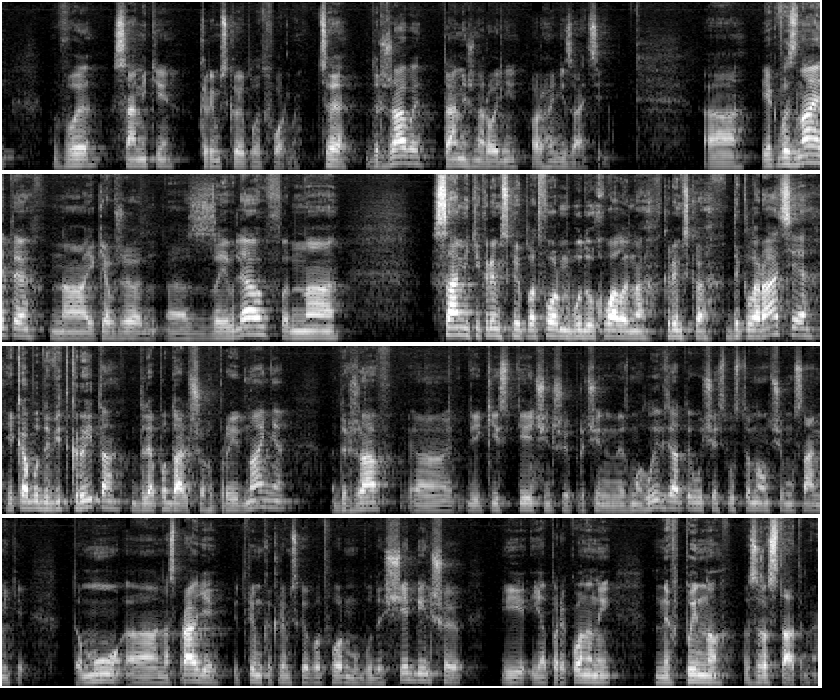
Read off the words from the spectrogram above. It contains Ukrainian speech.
в саміті Кримської платформи. Це держави та міжнародні організації. Як ви знаєте, на, як я вже е, заявляв, на саміті Кримської платформи буде ухвалена Кримська декларація, яка буде відкрита для подальшого приєднання держав, е, які з тієї чи іншої причини не змогли взяти участь в установчому саміті. Тому е, насправді підтримка Кримської платформи буде ще більшою, і я переконаний, невпинно зростатиме.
